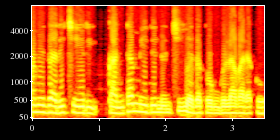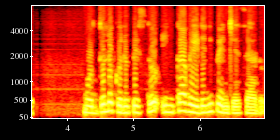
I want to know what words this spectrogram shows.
ఆమె దరి చేరి కంఠం మీది నుంచి ఎద పొంగుల వరకు ముద్దులు కురిపిస్తూ ఇంకా వేడిని పెంచేశాడు.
